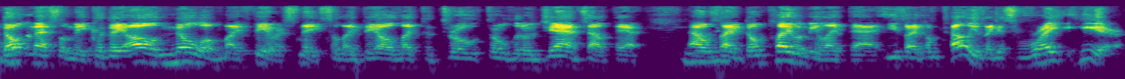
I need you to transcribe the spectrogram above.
don't mess with me because they all know of my fear of snakes. So like they all like to throw throw little jabs out there. I was mm-hmm. like, don't play with me like that. He's like, I'm telling you, he's like, it's right here.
